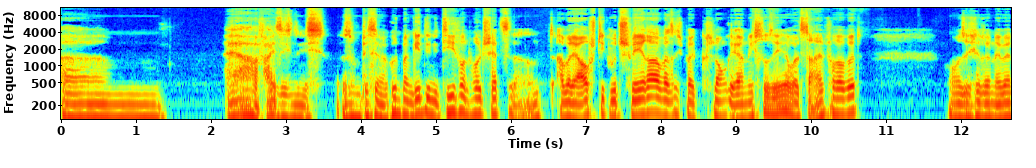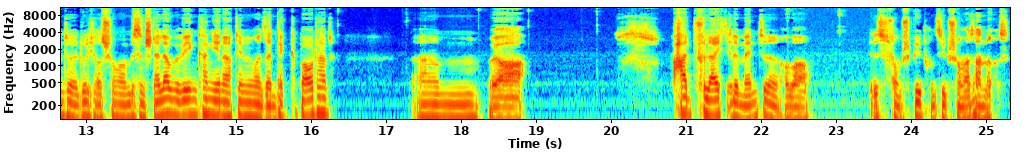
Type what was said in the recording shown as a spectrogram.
Ähm, ja, weiß ich nicht. So ein bisschen. Gut, man geht in die Tiefe und holt Schätze. Und, aber der Aufstieg wird schwerer, was ich bei Klonk eher nicht so sehe, weil es da einfacher wird wo man sich ja dann eventuell durchaus schon mal ein bisschen schneller bewegen kann, je nachdem, wie man sein Deck gebaut hat. Ähm, ja. Hat vielleicht Elemente, aber ist vom Spielprinzip schon was anderes.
